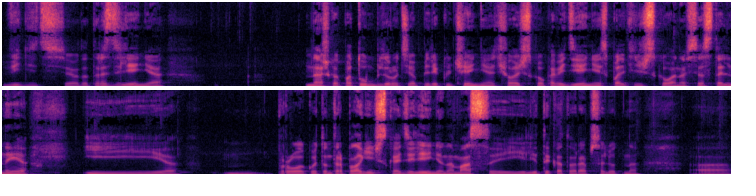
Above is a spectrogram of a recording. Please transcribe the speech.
видеть вот это разделение, знаешь, как по тумблеру, типа переключение человеческого поведения из политического на все остальные. И про какое-то антропологическое отделение на массы и элиты, которое абсолютно э,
